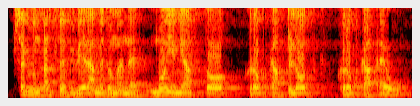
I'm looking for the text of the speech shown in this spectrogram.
w przeglądarce wybieramy domenę mojemiasto.plock.eu.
